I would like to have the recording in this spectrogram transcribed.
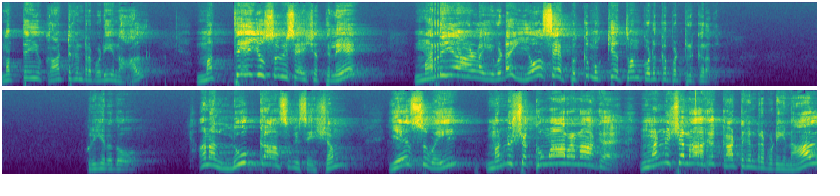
மத்தேயு காட்டுகின்றபடியினால் மத்தேயு சுவிசேஷத்திலே மரியாளை விட யோசேப்புக்கு முக்கியத்துவம் கொடுக்கப்பட்டிருக்கிறது. புரிகிறதோ? ஆனால் லூக்கா சுவிசேஷம் இயேசுவை மனுஷகுமாரனாக மனுஷனாக காட்டுகின்றபடியினால்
